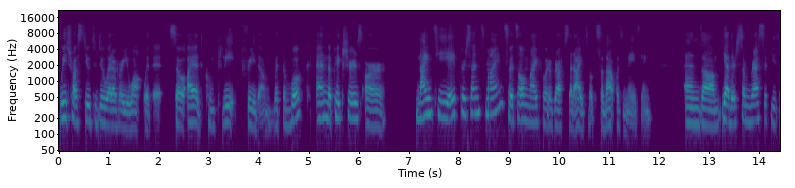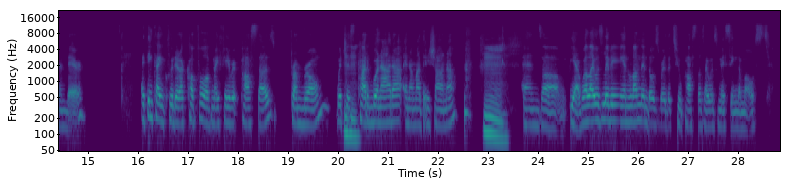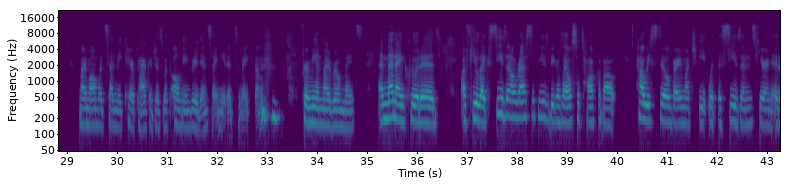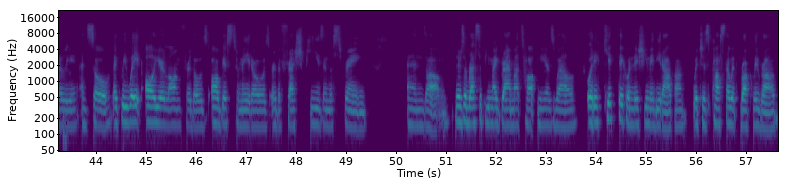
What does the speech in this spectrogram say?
we trust you to do whatever you want with it. So I had complete freedom with the book, and the pictures are 98% mine. So it's all my photographs that I took. So that was amazing. And um, yeah, there's some recipes in there. I think I included a couple of my favorite pastas from Rome, which mm-hmm. is carbonara and amatriciana. Mm. and um, yeah, while I was living in London, those were the two pastas I was missing the most. My mom would send me care packages with all the ingredients I needed to make them for me and my roommates. And then I included a few like seasonal recipes because I also talk about how we still very much eat with the seasons here in Italy. And so, like, we wait all year long for those August tomatoes or the fresh peas in the spring. And um, there's a recipe my grandma taught me as well orecchiette con le cime di rapa, which is pasta with broccoli rabe.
